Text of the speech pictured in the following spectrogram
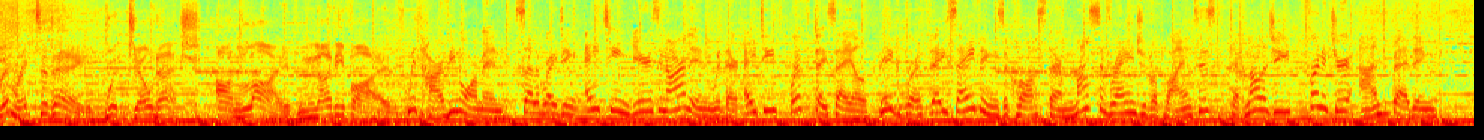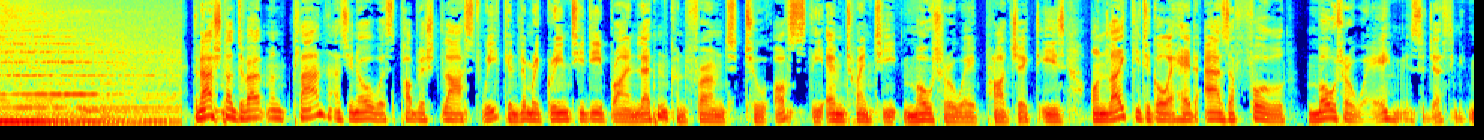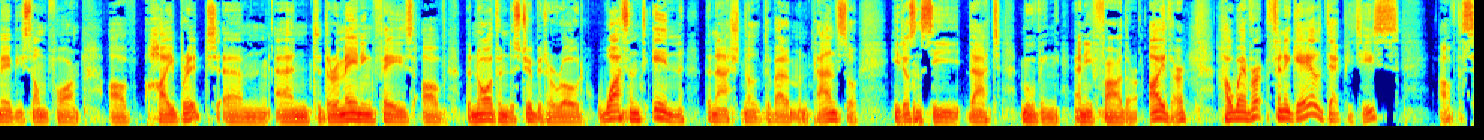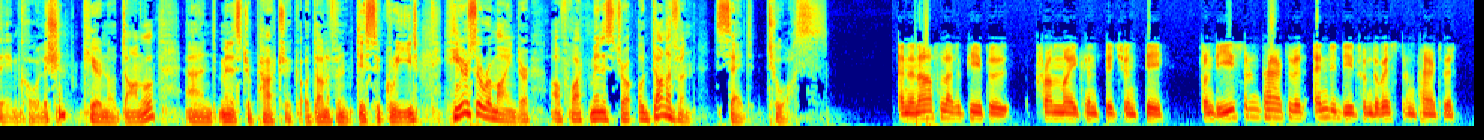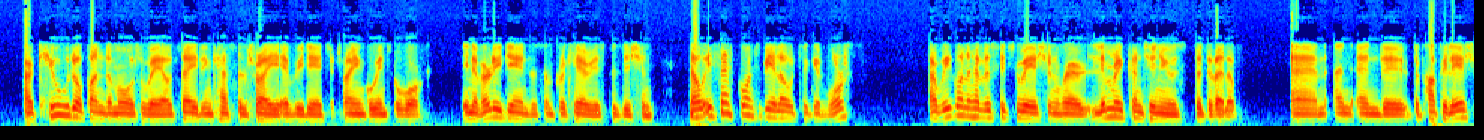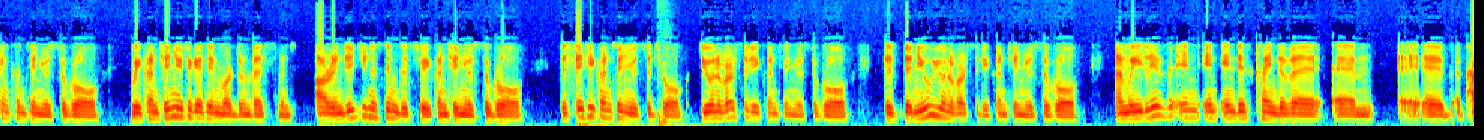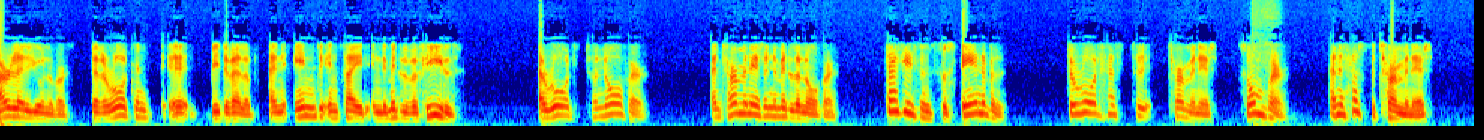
Limerick Today with Joe Nash on Live 95. With Harvey Norman, celebrating 18 years in Ireland with their 18th birthday sale. Big birthday savings across their massive range of appliances, technology, furniture, and bedding. The National Development Plan, as you know, was published last week, and Limerick Green TD Brian Leddin confirmed to us the M20 motorway project is unlikely to go ahead as a full motorway, suggesting it may be some form of hybrid, um, and the remaining phase of the Northern Distributor Road wasn't in the National Development Plan, so he doesn't see that moving any farther either. However, Fine Gael deputies of the same coalition, Kieran O'Donnell and Minister Patrick O'Donovan disagreed. Here's a reminder of what Minister O'Donovan said to us. And an awful lot of people from my constituency, from the eastern part of it and indeed from the western part of it, are queued up on the motorway outside in Castletroy every day to try and go into work in a very dangerous and precarious position. Now, is that going to be allowed to get worse? Are we going to have a situation where Limerick continues to develop um, and and uh, the population continues to grow. We continue to get inward investment. Our indigenous industry continues to grow. The city continues to choke. The university continues to grow. The, the new university continues to grow. And we live in, in, in this kind of a, um, a, a, parallel universe that a road can uh, be developed and end inside, in the middle of a field, a road to nowhere and terminate in the middle of nowhere. That isn't sustainable. The road has to terminate somewhere and it has to terminate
